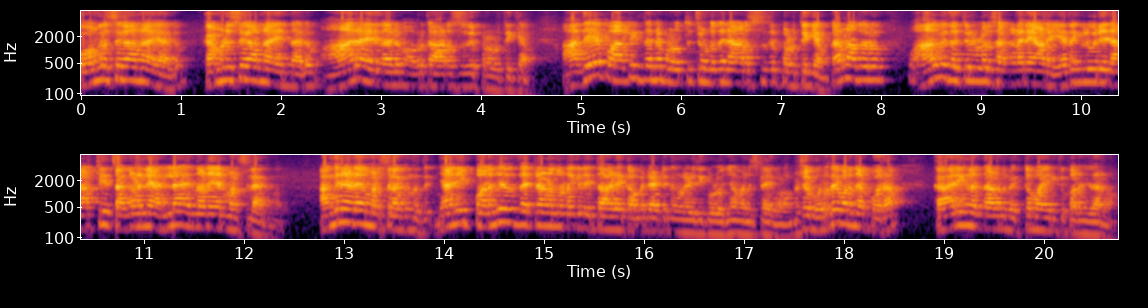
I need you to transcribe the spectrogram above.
കോൺഗ്രസ്സുകാരനായാലും കമ്മ്യൂണിസ്റ്റുകാരനായിരുന്നാലും ആരായിരുന്നാലും അവർക്ക് ആർ എസ് എസിൽ പ്രവർത്തിക്കാം. അതേ പാർട്ടിയിൽ തന്നെ പ്രവർത്തിച്ചുകൊണ്ട് തന്നെ ആർ എസ് എസിൽ പ്രവർത്തിക്കാം. കാരണം അതൊരു ആ വിധത്തിലുള്ള ഒരു സംഘടനയാണ്. ഏതെങ്കിലും ഒരു രാഷ്ട്രീയ സംഘടന അല്ല എന്നാണ് ഞാൻ മനസ്സിലാക്കുന്നത്. അങ്ങനെയാണ് ഞാൻ മനസ്സിലാക്കുന്നത്. ഞാൻ ഈ പറഞ്ഞത് തെറ്റാണെന്നുണ്ടെങ്കിൽ ഈ താഴെ കമന്റ് ആയിട്ട് നിങ്ങൾ എഴുതിക്കോളൂ. ഞാൻ മനസ്സിലായിക്കോളാം. പക്ഷെ വെറുതെ പറഞ്ഞാൽ പോരാ. കാര്യങ്ങൾ എന്താണെന്ന് വ്യക്തമായി എനിക്ക് പറഞ്ഞു തരണം.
